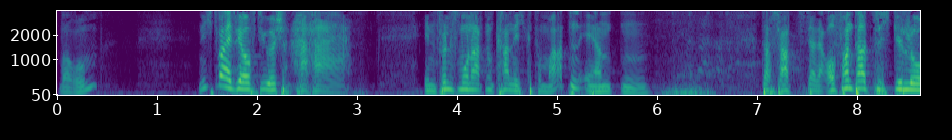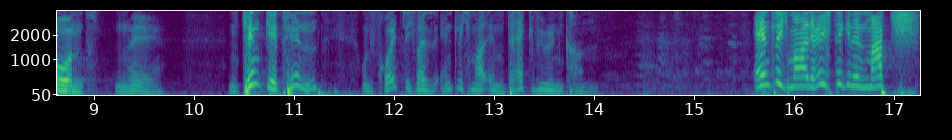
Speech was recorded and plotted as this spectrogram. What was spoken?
Warum? Nicht, weil sie auf die Uhr schauen, haha, in fünf Monaten kann ich Tomaten ernten. Das hat, der Aufwand hat sich gelohnt. Nee. Ein Kind geht hin und freut sich, weil es endlich mal im Dreck wühlen kann. Endlich mal richtig in den Matsch.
